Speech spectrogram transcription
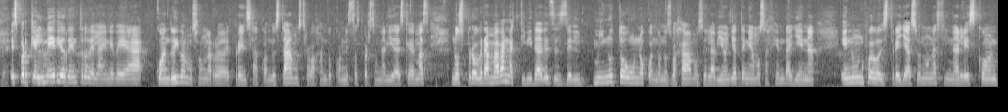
es porque el medio dentro de la NBA, cuando íbamos a una rueda de prensa, cuando estábamos trabajando con estas personalidades que además nos programaban actividades desde el minuto uno cuando nos bajábamos del avión, ya teníamos agenda llena en un juego de estrellas o en unas finales con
